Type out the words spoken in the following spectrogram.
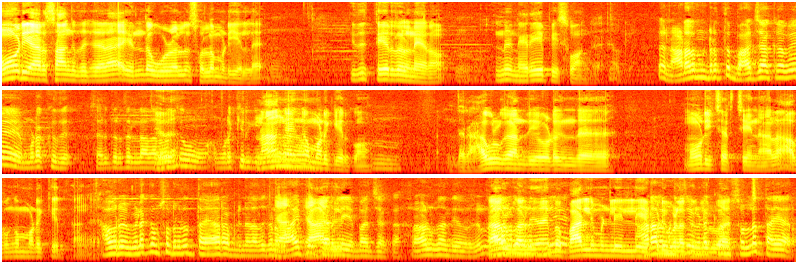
மோடி அரசாங்கத்துக்கு எதிராக எந்த ஊழலும் சொல்ல முடியல. இது தேர்தல் நேரம். இன்னும் நிறைய பேசுவாங்க. இல்லை நாடாளுமன்றத்தை பாஜகவே முடக்குது. சரித்திரத்தில் இல்லாத அளவுக்கு முடக்கியிருக்கீங்க. நாங்கள் எங்கே முடக்கியிருக்கோம்? இந்த ராகுல் காந்தியோட இந்த மோடி சர்ச்சையினால அவங்க முடக்கியிருக்காங்க. அவர் விளக்கம் சொல்றது தயார்? அப்படின்னாரு அதுக்கான வாய்ப்பே தரலையே பாஜக. ராகுல் காந்தி அவர்கள் ராகுல் காந்தி தான் இப்போ பார்லிமெண்ட்ல இல்லை எப்படி விளக்கம் விளக்கம் சொல்ல தயார்.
